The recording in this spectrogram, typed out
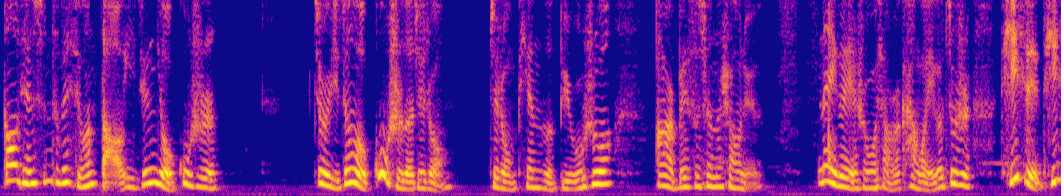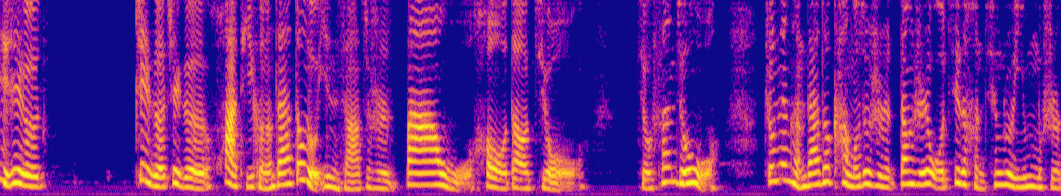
高田勋特别喜欢导已经有故事，就是已经有故事的这种这种片子，比如说《阿尔卑斯山的少女》，那个也是我小时候看过一个，就是提起提起这个。这个这个话题可能大家都有印象，就是八五后到九九三九五中间，可能大家都看过。就是当时我记得很清楚一幕是，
